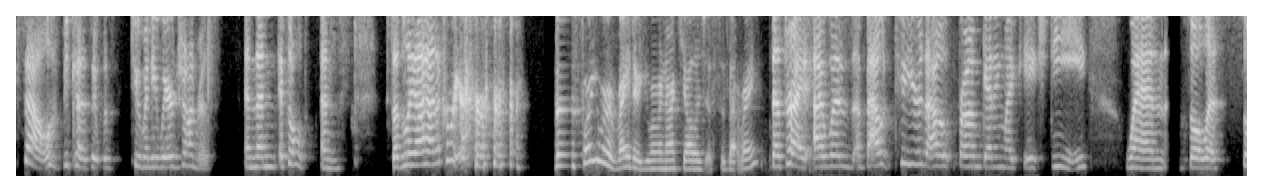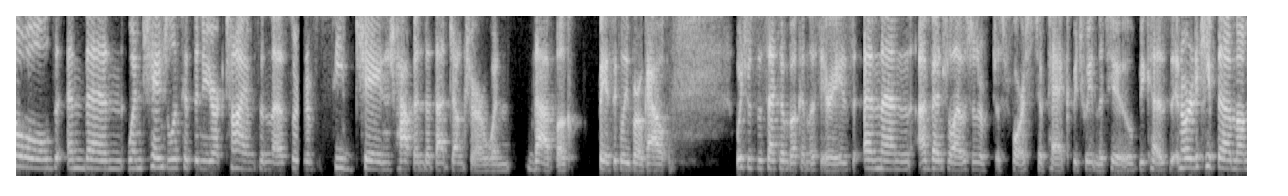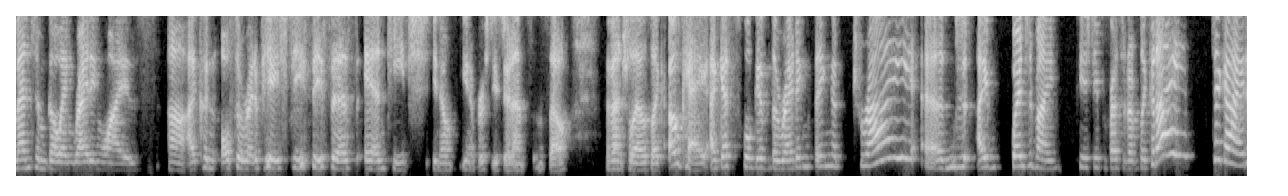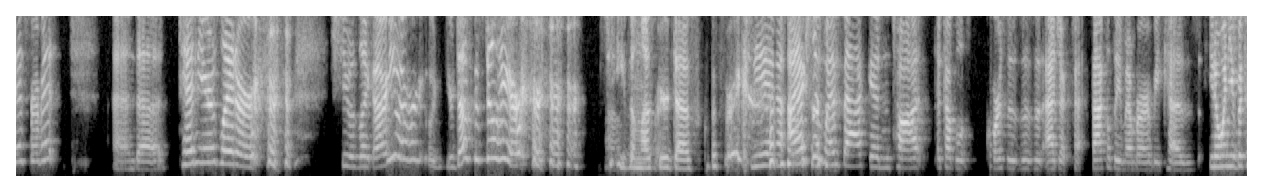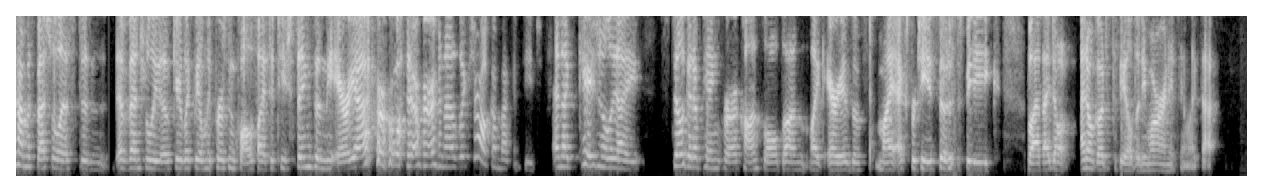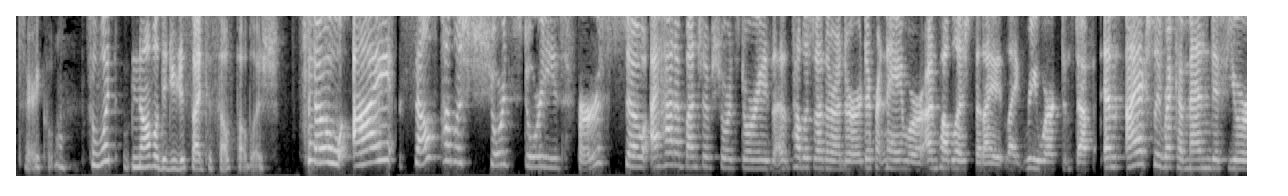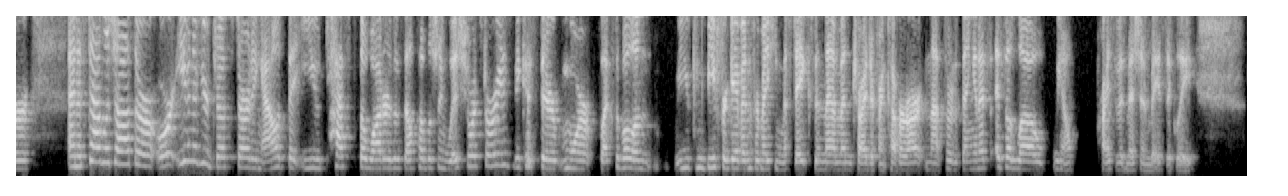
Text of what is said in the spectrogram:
sell because it was too many weird genres and then it's old and suddenly i had a career. Before you were a writer you were an archaeologist is that right? That's right. I was about two years out from getting my phd when Soulless sold, and then when Changeless hit the New York Times, and the sort of seed change happened at that juncture when that book basically broke out which was the second book in the series. And then eventually I was sort of just forced to pick between the two because in order to keep the momentum going writing wise, uh, I couldn't also write a PhD thesis and teach, you know, university students. And so eventually I was like, okay, I guess we'll give the writing thing a try. And I went to my PhD professor and I was like, could I take a hiatus for a bit? And uh, 10 years later, she was like, are you ever, your desk is still here. She um, even left your desk. That's very good. yeah, I actually went back and taught a couple of courses as an adjunct fa- faculty member because you know when you become a specialist and eventually like, you're like the only person qualified to teach things in the area or whatever and i was like sure i'll come back and teach and occasionally i still get a ping for a consult on like areas of my expertise so to speak but i don't i don't go to the field anymore or anything like that it's very cool so what novel did you decide to self-publish so I self-published short stories first. So I had a bunch of short stories uh, published either under a different name or unpublished that I like reworked and stuff. And I actually recommend if you're an established author or even if you're just starting out that you test the waters of self-publishing with short stories because they're more flexible and you can be forgiven for making mistakes in them and try different cover art and that sort of thing and it's it's a low you know price of admission basically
